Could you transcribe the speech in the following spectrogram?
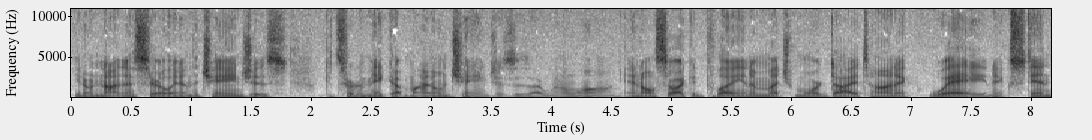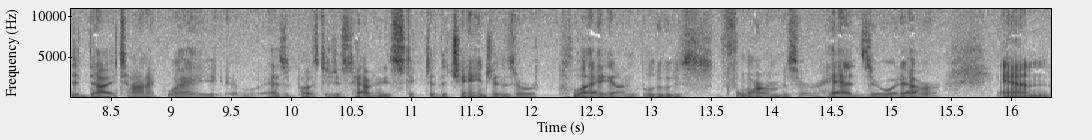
you know, not necessarily on the changes, I could sort of make up my own changes as I went along. And also I could play in a much more diatonic way, an extended diatonic way, as opposed to just having to stick to the changes or play on blues forms or heads or whatever. And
